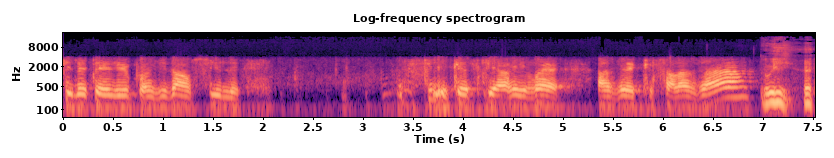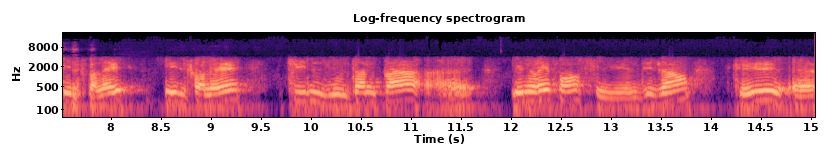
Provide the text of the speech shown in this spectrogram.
s'il était élu président, s'il qu'est-ce qui arriverait avec Salazar, oui. il fallait, il fallait qu'il ne donne pas euh, une réponse en disant que euh,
